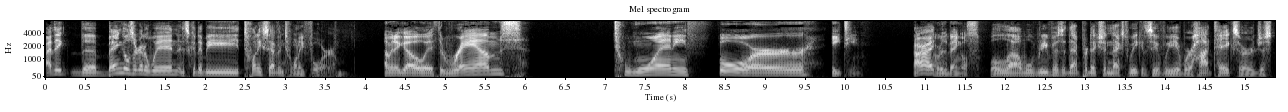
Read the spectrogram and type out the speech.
I think the Bengals are going to win. It's going to be 27-24. I'm going to go with Rams 24 18 All right, over the Bengals. we'll uh, we'll revisit that prediction next week and see if we were hot takes or just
